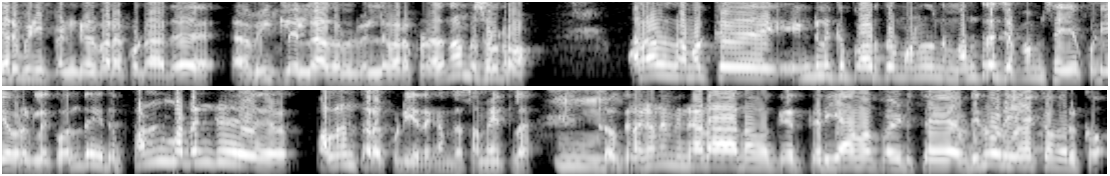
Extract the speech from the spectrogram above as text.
கர்ப்பிணி பெண்கள் வரக்கூடாது. வீட்டுல இல்லாதவர்கள் வெளில வரக்கூடாதுன்னு நம்ம சொல்றோம். ஆனால் நமக்கு எங்களுக்கு பார்த்தோம்னா இந்த மந்திர ஜபம் செய்யக்கூடியவர்களுக்கு வந்து இது பன்மடங்கு பலன் தரக்கூடியதுங்க அந்த சமயத்துல. சோ கிரகணம் என்னடா நமக்கு தெரியாம போயிடுத்து அப்படின்னு ஒரு ஏக்கம் இருக்கும்.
